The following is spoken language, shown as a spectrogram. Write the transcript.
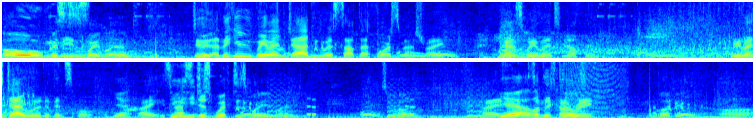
Oh, misses his waveland. Dude, I think if Wayland Jad, he would have stopped that force smash, right? Against Wayland to nothing. Wayland Jad would have invincible. Yeah. Right? He's He, he just whiffed his waveland. Too high. Alright, Yeah, I love these recovery. Fuck it. Uh,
